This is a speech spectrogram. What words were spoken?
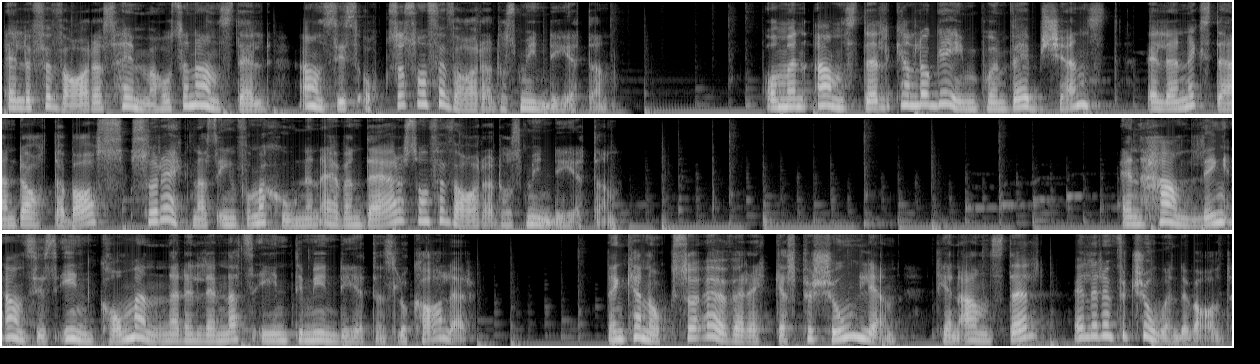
eller förvaras hemma hos en anställd anses också som förvarad hos myndigheten. Om en anställd kan logga in på en webbtjänst eller en extern databas så räknas informationen även där som förvarad hos myndigheten. En handling anses inkommen när den lämnats in till myndighetens lokaler. Den kan också överräckas personligen till en anställd eller en förtroendevald.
